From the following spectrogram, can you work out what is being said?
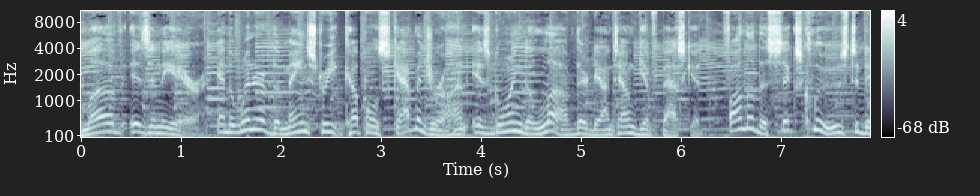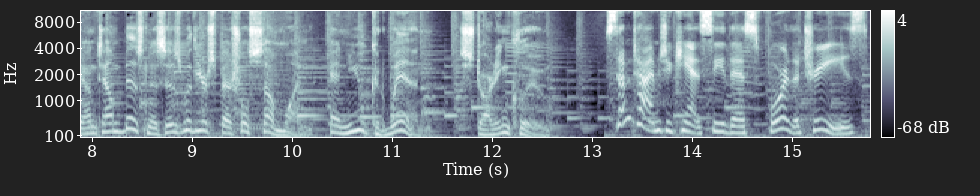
Love is in the air, and the winner of the Main Street Couples Scavenger Hunt is going to love their downtown gift basket. Follow the six clues to downtown businesses with your special someone, and you could win. Starting clue. Sometimes you can't see this for the trees.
